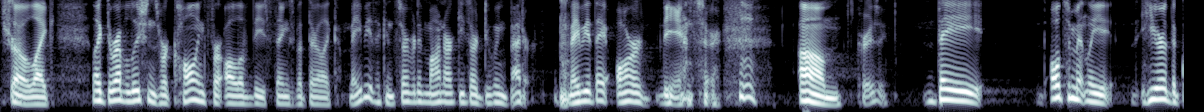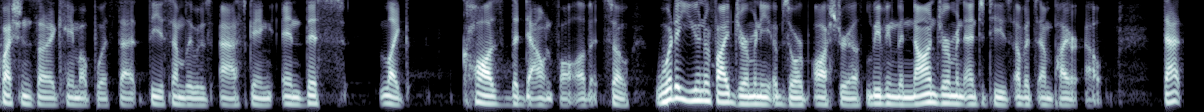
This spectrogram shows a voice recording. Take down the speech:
So, like, like the revolutions were calling for all of these things, but they're like, maybe the conservative monarchies are doing better. maybe they are the answer. Um, Crazy. they ultimately here are the questions that I came up with that the assembly was asking, and this like caused the downfall of it. So, would a unified Germany absorb Austria, leaving the non-German entities of its empire out? That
